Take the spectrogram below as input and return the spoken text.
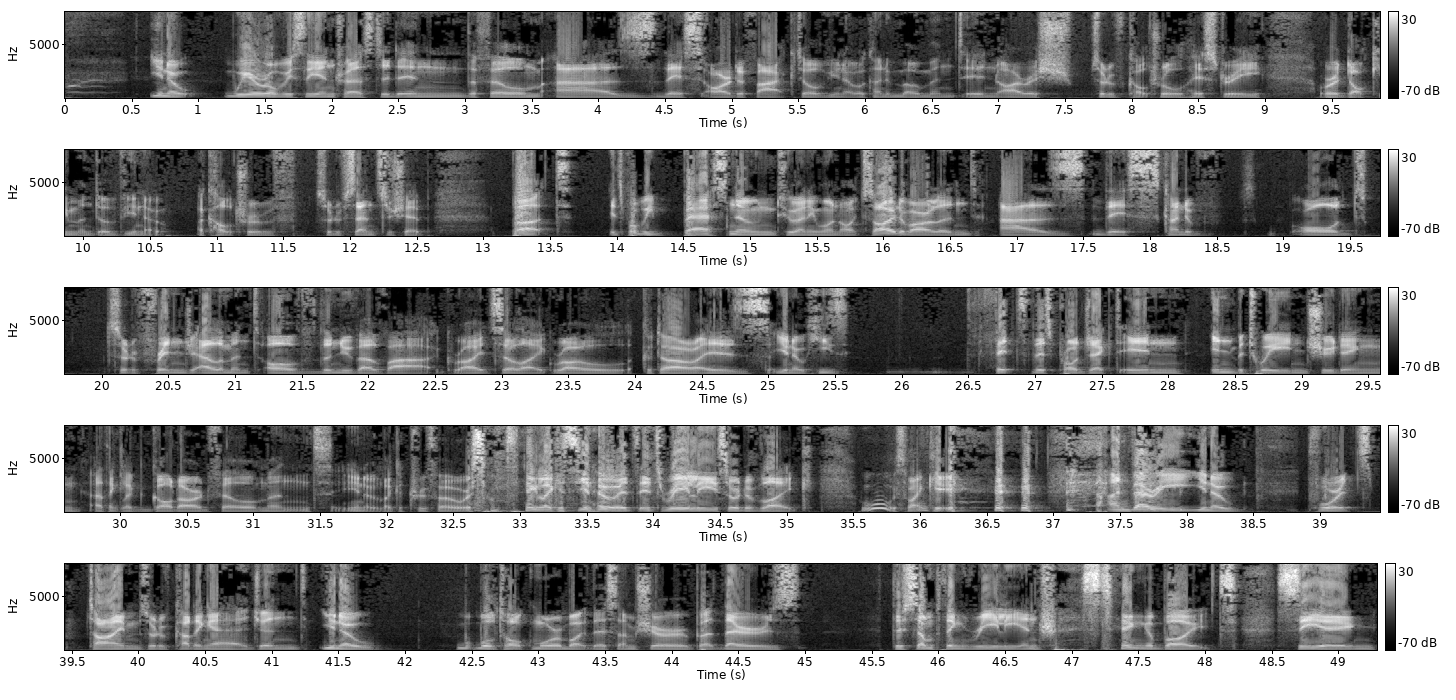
You know, we're obviously interested in the film as this artifact of, you know, a kind of moment in Irish sort of cultural history or a document of, you know, a culture of sort of censorship. But it's probably best known to anyone outside of Ireland as this kind of odd sort of fringe element of the Nouvelle Vague, right? So like Raoul Coutard is, you know, he's fits this project in in between shooting I think like a Godard film and you know like a Truffaut or something like it's you know it's it's really sort of like ooh swanky and very you know for its time sort of cutting edge and you know we'll talk more about this, I'm sure, but there's there's something really interesting about seeing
